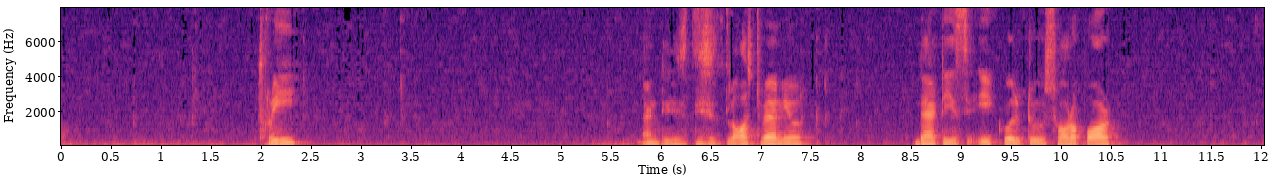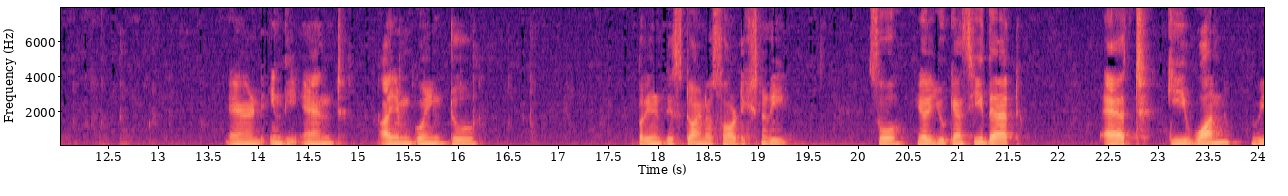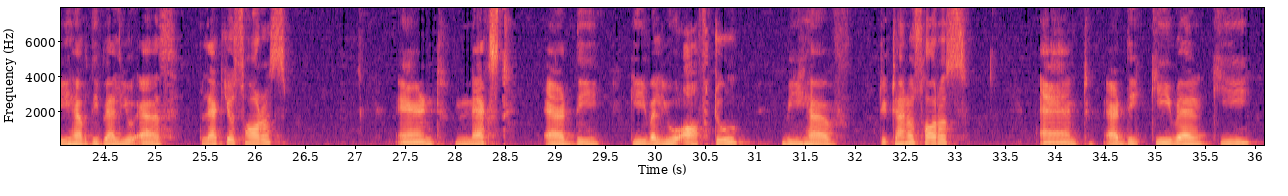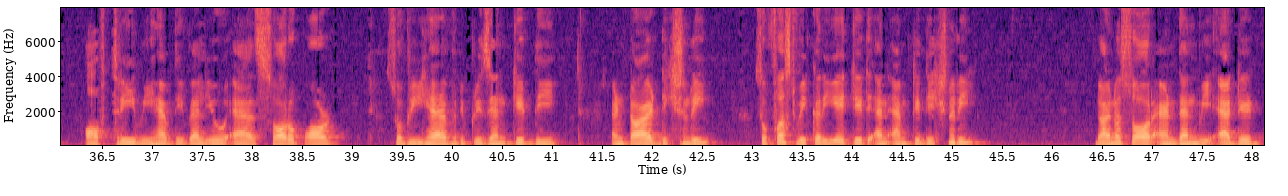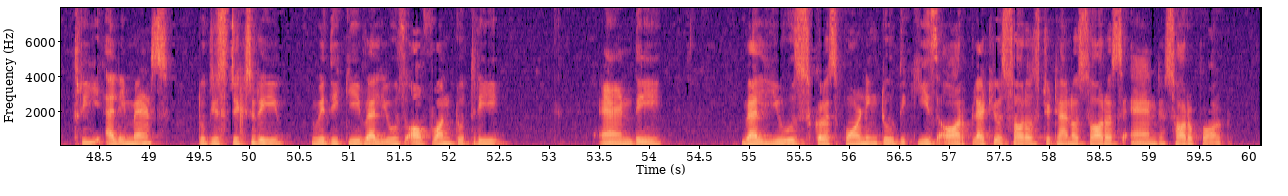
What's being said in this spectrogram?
3 and this this is lost value. That is equal to sauropod. And in the end I am going to print this dinosaur dictionary. So here you can see that at key 1 we have the value as Plateosaurus and next at the key value of 2 we have Titanosaurus. And at the key key of 3 we have the value as sauropod. So we have represented the entire dictionary. So first we created an empty dictionary dinosaur and then we added three elements to this dictionary with the key values of 1 to 3 and the values corresponding to the keys are Plateosaurus, Titanosaurus and Sauropod.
